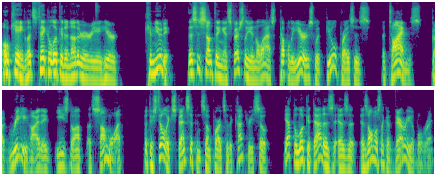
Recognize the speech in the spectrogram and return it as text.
Okay, let's take a look at another area here commuting. This is something, especially in the last couple of years, with fuel prices at times got really high. They've eased off uh, somewhat, but they're still expensive in some parts of the country. So you have to look at that as as a as almost like a variable, right?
